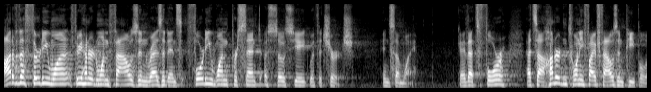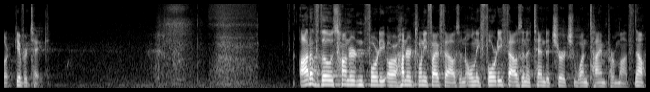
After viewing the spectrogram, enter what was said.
Out of the 301,000 residents, 41% associate with the church in some way. Okay, that's four, that's 125,000 people, give or take. Out of those 140 or 125,000, only 40,000 attend a church one time per month. Now,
